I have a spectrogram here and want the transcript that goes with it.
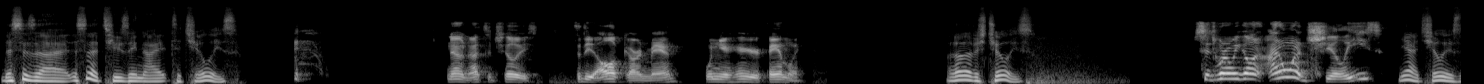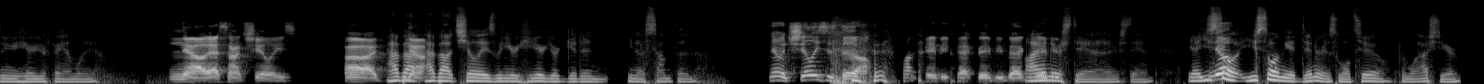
This is a this is a Tuesday night to Chili's. No, not to Chili's. To the Olive Garden, man. When you're here, your family. I thought that was Chili's. Since when are we going? I don't want Chili's. Yeah, Chili's when you hear your family. No, that's not Chili's. Uh, How about no. how about Chili's when you're here? You're getting you know something. no, Chili's is the on, baby back, baby back. I understand. I understand. Yeah, you You still you still owe me a dinner as well too from last year.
